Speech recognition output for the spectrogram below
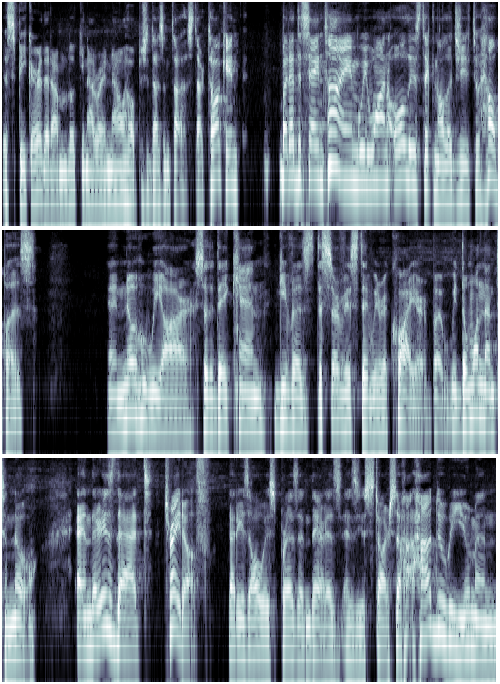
a speaker that i'm looking at right now. I hope she doesn't t- start talking. But at the same time we want all this technology to help us and know who we are so that they can give us the service that we require but we don't want them to know. And there is that trade-off that is always present there as, as you start. So how, how do we human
